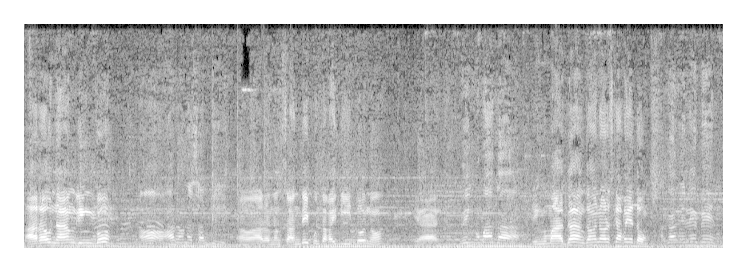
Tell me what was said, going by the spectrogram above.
Araw ng linggo, Oo, araw na Sunday. ah, araw ng Sunday, punta kayo dito, no? Yan. Tuwing umaga, Ting umaga, hanggang ano oras ka kuya dong? hanggang 11.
